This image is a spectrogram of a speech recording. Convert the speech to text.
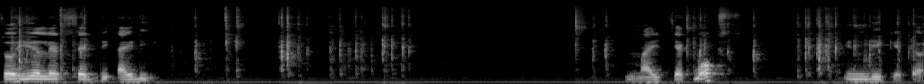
So here let's set the id my checkbox. Indicator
